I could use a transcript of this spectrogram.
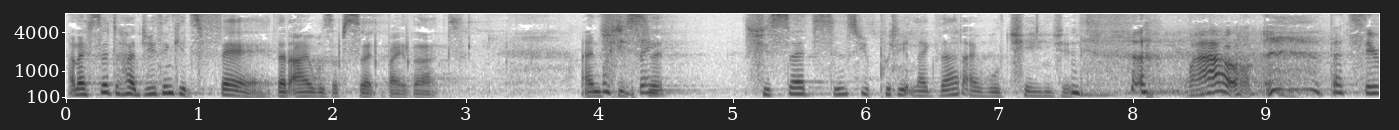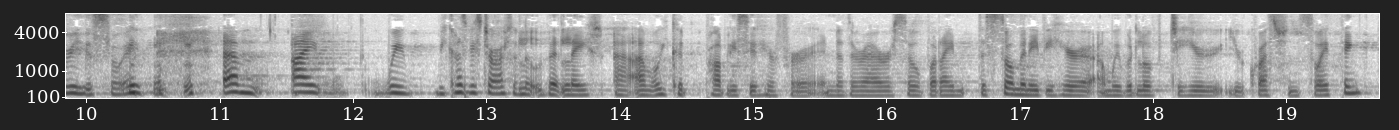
and I said to her, Do you think it's fair that I was upset by that? And what she said, she said, Since you put it like that, I will change it. wow, that's serious, way. Um, I, we, because we started a little bit late, uh, and we could probably sit here for another hour or so, but I, there's so many of you here, and we would love to hear your questions. So I think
